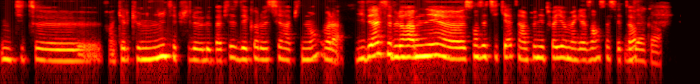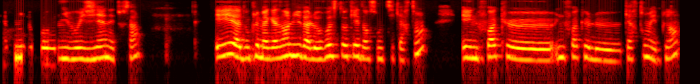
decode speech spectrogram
une petite, enfin quelques minutes et puis le, papier se décolle aussi rapidement. Voilà. L'idéal c'est de le ramener sans étiquette et un peu nettoyer au magasin, ça c'est top. Niveau, niveau hygiène et tout ça. Et euh, donc le magasin, lui, va le restocker dans son petit carton. Et une fois que, une fois que le carton est plein,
